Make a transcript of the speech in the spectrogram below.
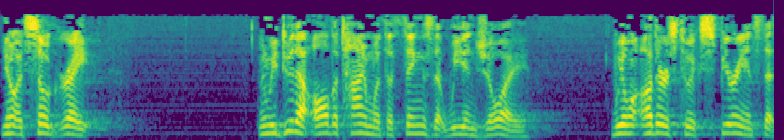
You know, it's so great. And we do that all the time with the things that we enjoy. We want others to experience that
